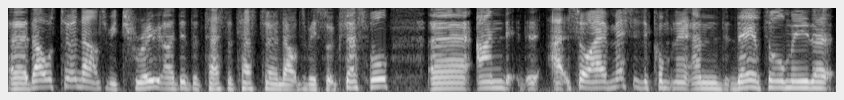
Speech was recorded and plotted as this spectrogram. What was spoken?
Uh, that was turned out to be true. I did the test. The test turned out to be successful. Uh, and uh, so i have messaged the company and they have told me that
